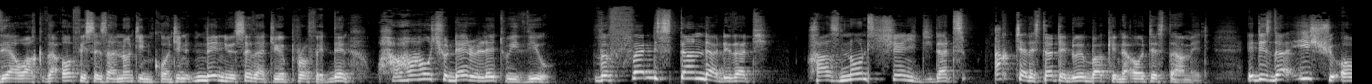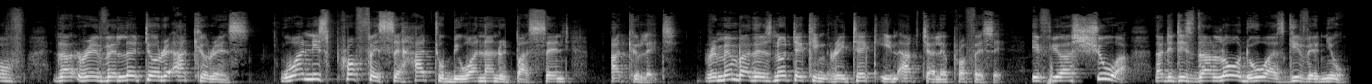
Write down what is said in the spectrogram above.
their work. The offices are not in continuity. Then you say that you're a prophet. Then how should I relate with you? The third standard that has not changed, that actually started way back in the Old Testament, it is the issue of the revelatory accuracy. One is prophecy had to be 100% accurate. Remember, there is no taking retake in actual prophecy. If you are sure that it is the Lord who has given you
